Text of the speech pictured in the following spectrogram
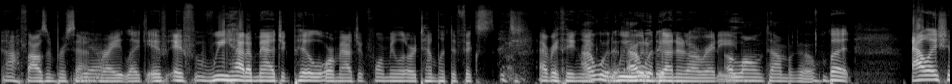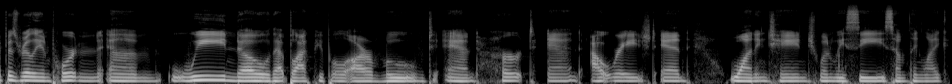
A thousand percent, Yeah. right? Like if if we had a magic pill or magic formula or template to fix everything, I like would've- we I would have done it already. A long time ago. But allyship is really important. Um, we know that Black people are moved and hurt and outraged and wanting change when we see something like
